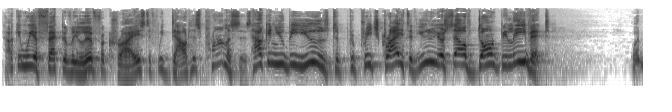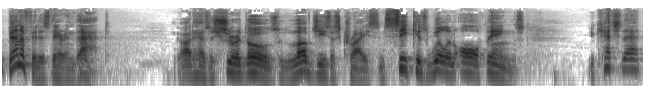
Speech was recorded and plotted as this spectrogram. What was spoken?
How can we effectively live for Christ if we doubt his promises? How can you be used to, to, preach Christ if you yourself don't believe it? What benefit is there in that? God has assured those who love Jesus Christ and seek his will in all things. You catch that?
